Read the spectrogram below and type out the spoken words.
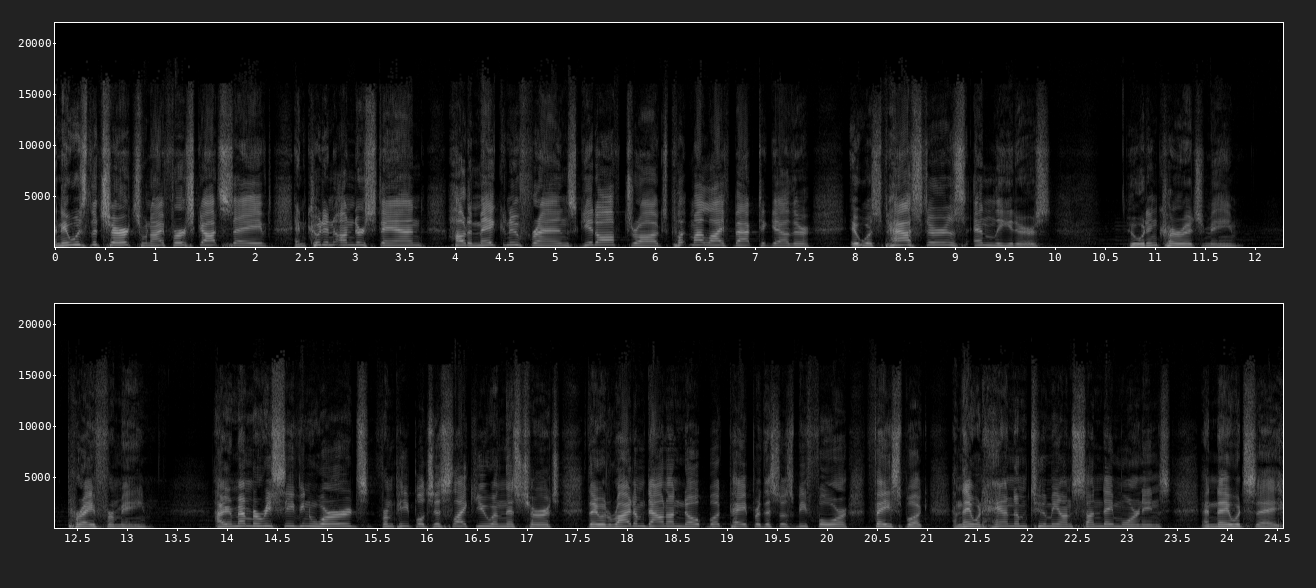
And it was the church when I first got saved and couldn't understand how to make new friends, get off drugs, put my life back together. It was pastors and leaders who would encourage me, pray for me. I remember receiving words from people just like you in this church. They would write them down on notebook paper. This was before Facebook. And they would hand them to me on Sunday mornings. And they would say,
